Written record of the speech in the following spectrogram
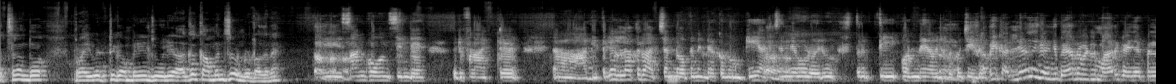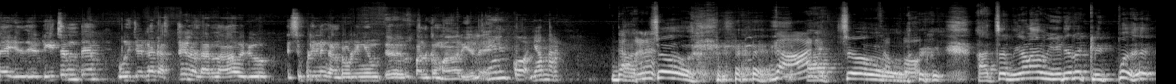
അച്ഛനെന്തോ പ്രൈവറ്റ് കമ്പനിയിൽ ജോലി അതൊക്കെ കമൻസ് ഉണ്ട് കേട്ടോ അങ്ങനെ സൺ ഹോംസിന്റെ ഒരു ഫ്ലാറ്റ് ആദ്യത്തിൽ എല്ലാത്തിലും അച്ഛൻ ഡോക്യുമെന്റ് ഒക്കെ നോക്കി. അച്ഛന്റെ കൂടെ ഒരു തൃപ്തി കൊണ്ട് അവരൊക്കെ ചെയ്തു. അപ്പൊ കല്യാണം കഴിഞ്ഞ് വേറെ വീട്ടിൽ മാറി കഴിഞ്ഞ പിന്നെ ടീച്ചറിന്റെ ഉണ്ണിച്ചേട്ടന്റെ കസ്റ്റഡിയിലുണ്ടായിരുന്ന ആ ഒരു ഡിസിപ്ലിനും കൺട്രോളിങ്ങും പതുക്കെ മാറി അല്ലേ? ഞാൻ അച്ചോ. അച്ചോ. അച്ഛൻ നിങ്ങൾ ആ വീഡിയോയുടെ ക്ലിപ്പ്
